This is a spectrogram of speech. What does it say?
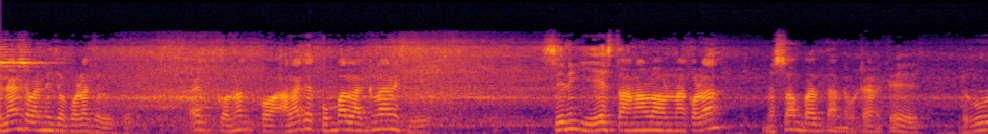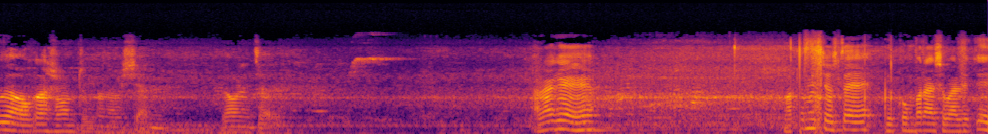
ఇలాంటివన్నీ కూడా జరుగుతాయి. కొన్న కొన అలాగే కుంభ లగ్నానికి శని ఏ స్థానంలో ఉన్నా కూడా మిశ్రమ ఫలితాన్ని ఇవ్వడానికి ఎక్కువగా అవకాశం ఉంటుందన్న విషయాన్ని గమనించాలి. అలాగే మొత్తం మీద చూస్తే ఈ కుంభరాశి వాళ్ళకి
